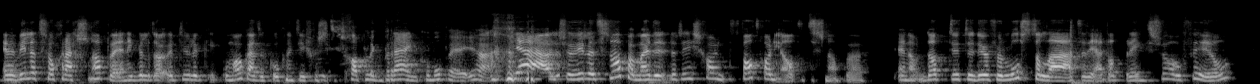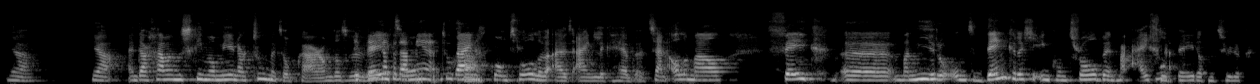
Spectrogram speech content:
En we willen het zo graag snappen. En ik wil het ook natuurlijk, ik kom ook uit een cognitief wetenschappelijk brein, kom op hé. Ja. ja, dus we willen het snappen, maar dat is gewoon, het valt gewoon niet altijd te snappen. En om dat te durven los te laten, ja, dat brengt zoveel. Ja. Ja, en daar gaan we misschien wel meer naartoe met elkaar. Omdat we weten hoe weinig controle we uiteindelijk hebben. Het zijn allemaal fake uh, manieren om te denken dat je in control bent, maar eigenlijk ben je dat natuurlijk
